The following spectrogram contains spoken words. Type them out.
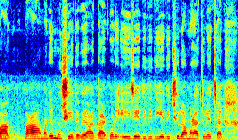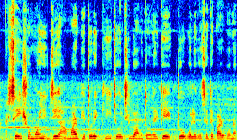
পা পা আমাদের মুছিয়ে দেবে। আর তারপরে এই যে দিদি দিয়ে দিচ্ছিল আমার আঁচলের চাল। আর সেই সময় যে আমার ভেতরে কি চলছিল আমি তোমাদেরকে একটুও বলে বোঝাতে পারব না।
